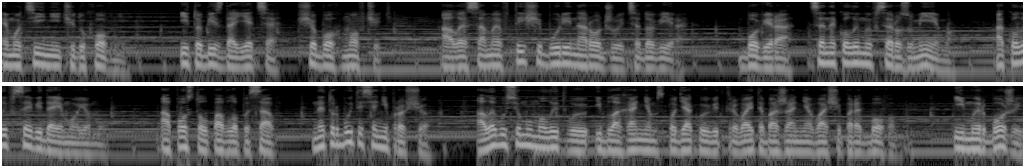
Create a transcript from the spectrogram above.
емоційній чи духовній. І тобі здається, що Бог мовчить. Але саме в тиші бурі народжується довіра. Бо віра це не коли ми все розуміємо, а коли все віддаємо йому. Апостол Павло писав: не турбуйтеся ні про що, але в усьому молитвою і благанням з подякою відкривайте бажання ваші перед Богом. І мир Божий,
